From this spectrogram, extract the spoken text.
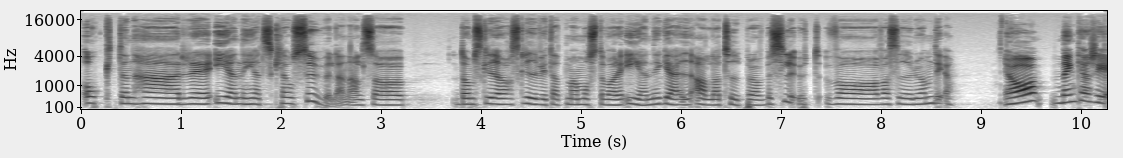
och den här eh, enighetsklausulen, alltså de skri har skrivit att man måste vara eniga i alla typer av beslut. Vad, vad säger du om det? Ja, den kanske är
